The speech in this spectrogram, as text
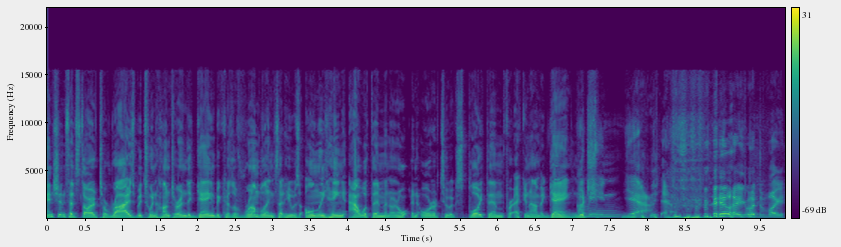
tensions had started to rise between Hunter and the gang because of rumblings that he was only hanging out with them in, in order to exploit them for economic gain. Which, I mean, yeah. like, what the fuck?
